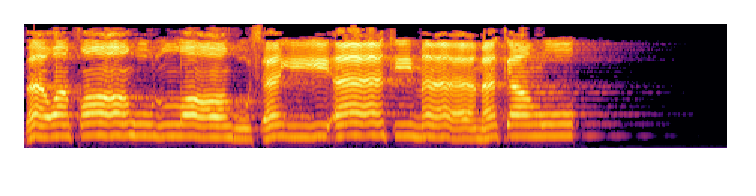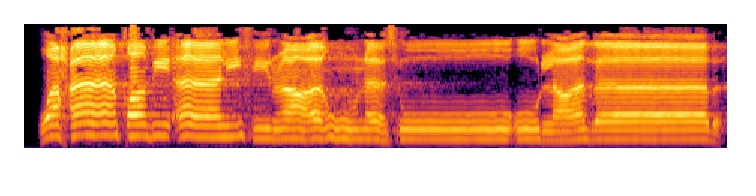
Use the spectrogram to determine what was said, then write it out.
فَوَقَاهُ اللَّهُ سَيِّئَاتِ مَا مَكَرُوا وَحَاقَ بِآلِ فِرْعَوْنَ سُوءُ الْعَذَابِ.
